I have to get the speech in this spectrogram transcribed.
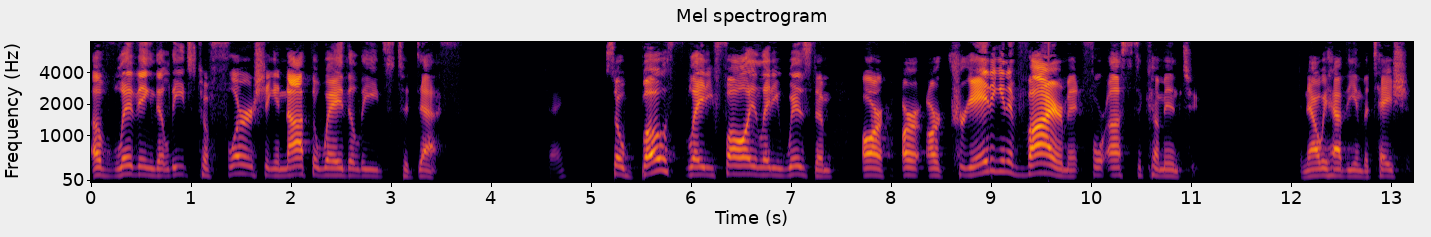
of living that leads to flourishing and not the way that leads to death. Okay? So both Lady Folly and Lady Wisdom are, are, are creating an environment for us to come into. And now we have the invitation.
